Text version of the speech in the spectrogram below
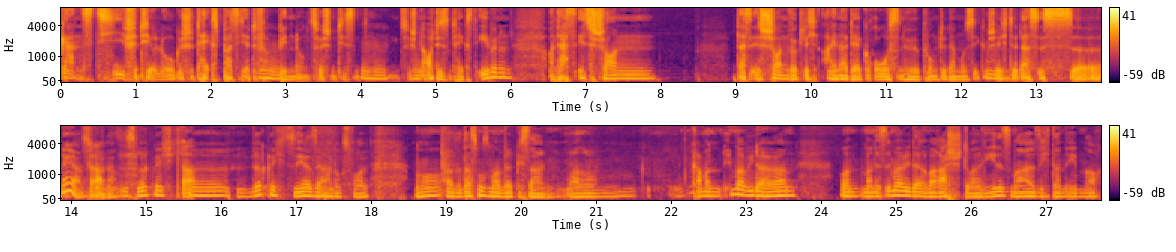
ganz tiefe theologische, textbasierte Mhm. Verbindung zwischen diesen, zwischen auch diesen Textebenen. Und das ist schon, das ist schon wirklich Mhm. einer der großen Höhepunkte der Musikgeschichte. Das ist, äh, Ja, ja, klar. das ist wirklich, Ja. äh, wirklich sehr, sehr eindrucksvoll. Ne? Also das muss man wirklich sagen. Also kann man immer wieder hören und man ist immer wieder überrascht, weil jedes Mal sich dann eben auch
